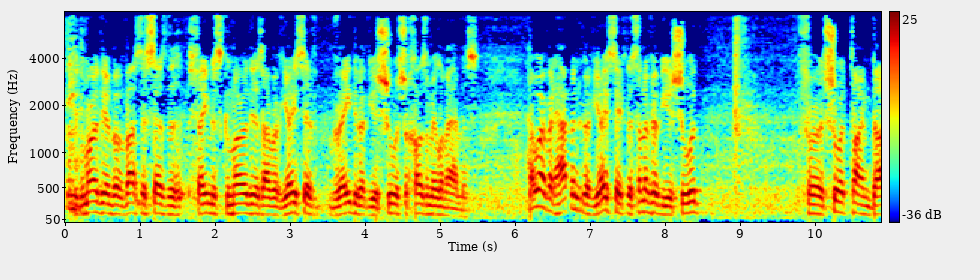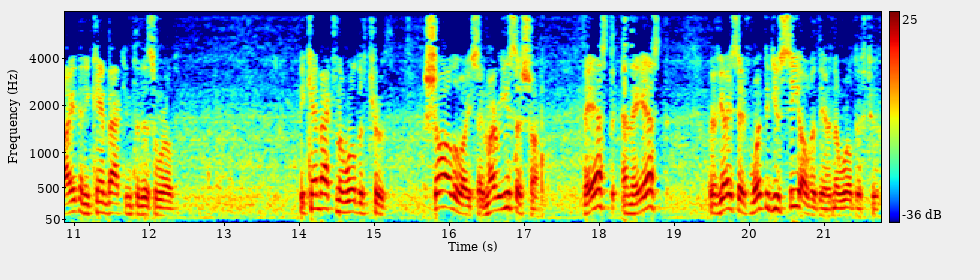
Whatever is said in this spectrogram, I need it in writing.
the Gemara there in Bava says the famous Gemara there is Rav Yosef, Reid Rav Yeshua, Shechazim Elam Amis. However, it happened, Rav Yosef, the son of Rav Yeshua, for a short time died, and he came back into this world. He came back from the world of truth. Sha'alu Yosef, Mari. They asked, and they asked Rav Yosef, what did you see over there in the world of truth?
